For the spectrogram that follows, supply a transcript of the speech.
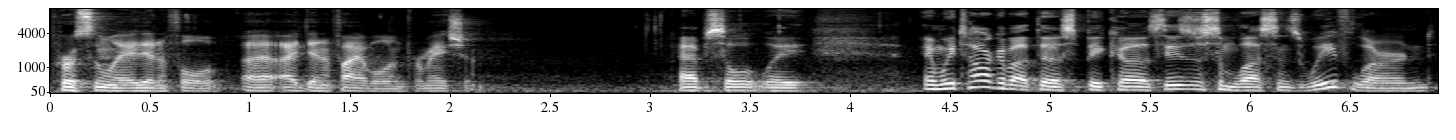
personally identifiable, uh, identifiable information. Absolutely. And we talk about this because these are some lessons we've learned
